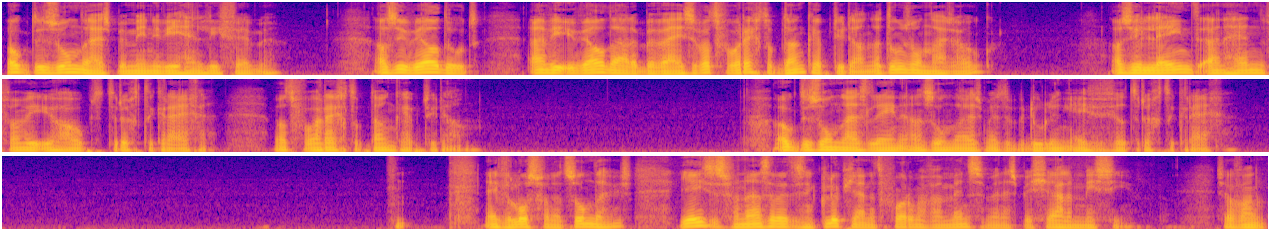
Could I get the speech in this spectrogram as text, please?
Ook de zondaars beminnen wie hen liefhebben. Als u wel doet aan wie u weldaden bewijzen, wat voor recht op dank hebt u dan? Dat doen zondaars ook. Als u leent aan hen van wie u hoopt terug te krijgen, wat voor recht op dank hebt u dan? Ook de zondaars lenen aan zondaars met de bedoeling evenveel terug te krijgen. Even los van het zondehuis. Jezus van Nazareth is een clubje aan het vormen van mensen met een speciale missie. Zo van,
